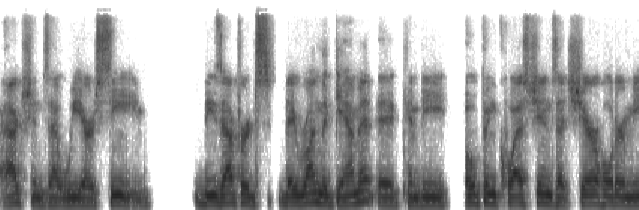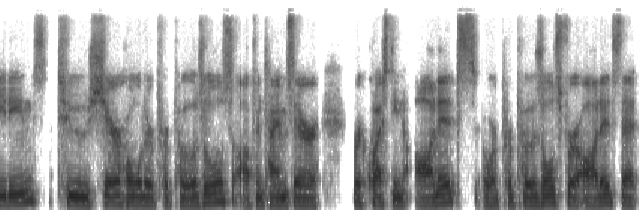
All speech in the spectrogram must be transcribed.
actions that we are seeing. These efforts, they run the gamut. It can be open questions at shareholder meetings to shareholder proposals. Oftentimes they're requesting audits or proposals for audits that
